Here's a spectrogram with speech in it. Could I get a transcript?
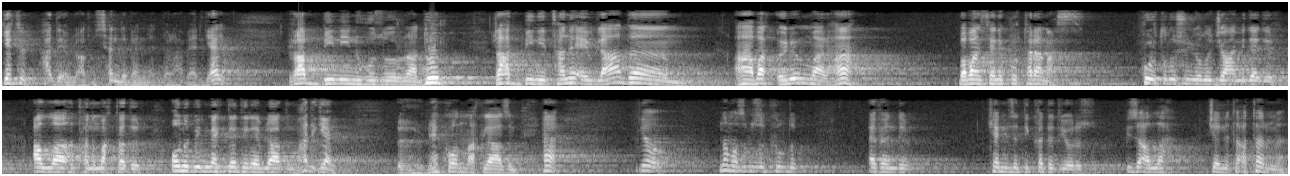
Getir, hadi evladım sen de benimle beraber gel. Rabbinin huzuruna dur. Rabbini tanı evladım. Aha bak ölüm var ha. Baban seni kurtaramaz. Kurtuluşun yolu camidedir. Allah'ı tanımaktadır. Onu bilmektedir evladım. Hadi gel. Örnek olmak lazım. Ha. Ya namazımızı kıldık. Efendim kendimize dikkat ediyoruz. Bizi Allah cennete atar mı?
